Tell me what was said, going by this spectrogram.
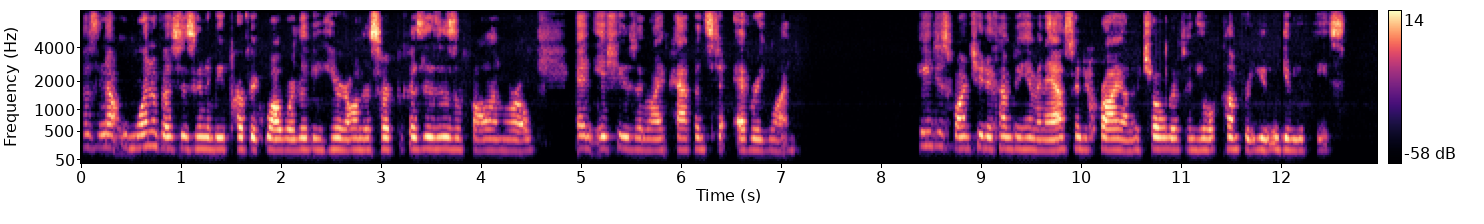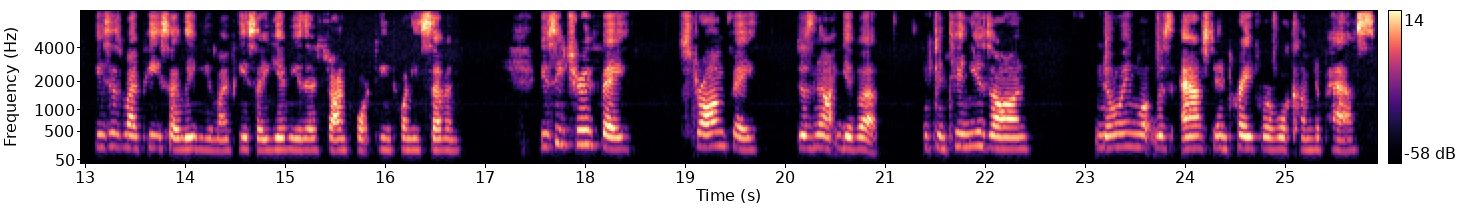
Because not one of us is going to be perfect while we're living here on this earth because this is a fallen world and issues in life happens to everyone. He just wants you to come to him and ask him to cry on his shoulders and he will comfort you and give you peace. He says, My peace I leave you, my peace I give you. That's John 14, 27. You see, true faith, strong faith, does not give up. It continues on, knowing what was asked and prayed for will come to pass.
